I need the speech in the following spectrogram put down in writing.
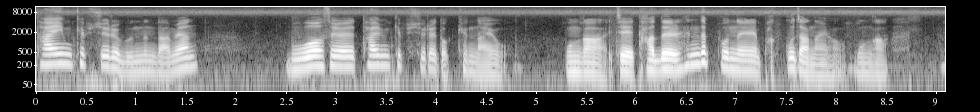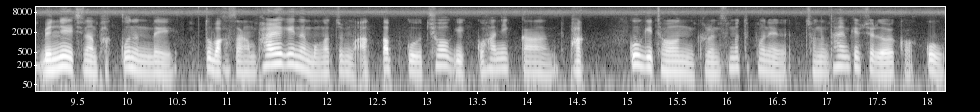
타임캡슐을 묻는다면 무엇을 타임캡슐에 넣겠나요? 뭔가 이제 다들 핸드폰을 바꾸잖아요. 뭔가 몇년 지나면 바꾸는데 또 막상 팔기는 뭔가 좀 아깝고 추억이 있고 하니까 바 꾸기 전 그런 스마트폰에 저는 타임캡슐에 넣을 것 같고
